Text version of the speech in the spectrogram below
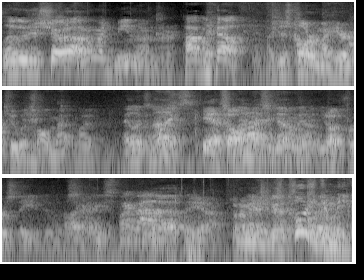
Look who just showed up. I up. don't like being on there. Papa Cal. I just colored my hair too. It's all matte. Like, It looks nice. yeah, it's all How messy. you done with it? Know, the first day you do it. I like how you spiked it You're up. Yeah, but I mean, I just Of course colored you it. can make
